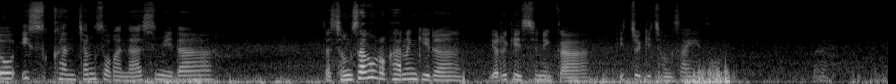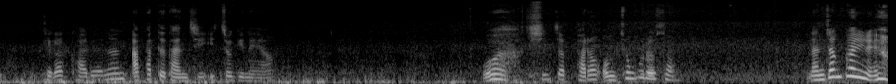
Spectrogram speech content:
또 익숙한 장소가 나왔습니다. 자, 정상으로 가는 길은 여러 개 있으니까 이쪽이 정상이고 네. 제가 가려는 아파트 단지 이쪽이네요. 와 진짜 바람 엄청 불어서 난장판이네요.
